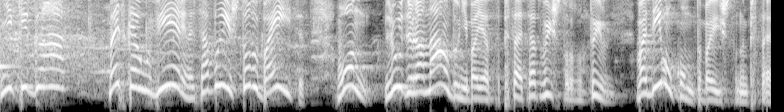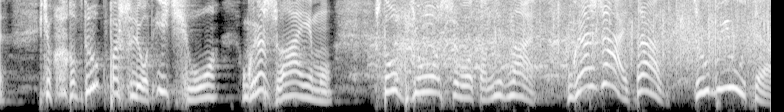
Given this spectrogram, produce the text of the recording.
нифига. Знаете, какая уверенность? А вы что вы боитесь? Вон, люди Роналду не боятся писать, а вы что? Ты Вадиму кому-то боишься написать? И что? А вдруг пошлет? И чё? Угрожай ему. Что убьешь его там, не знаю. Угрожай сразу. Что убью тебя.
